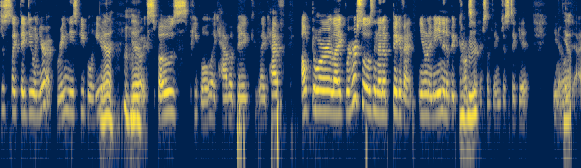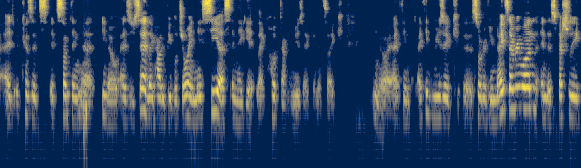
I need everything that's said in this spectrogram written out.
just like they do in europe bring these people here Yeah. Mhm. you know expose people like have a big like have outdoor like rehearsals and then a big event you know what i mean and a big Mhm. concert or something just to get you know Yeah. because it's it's something that you know as you said like how do people join they see us and they get like hooked on the music and it's like you know i, I think i think music uh, sort of unites everyone and especially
